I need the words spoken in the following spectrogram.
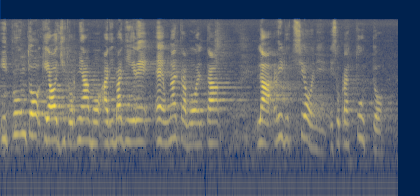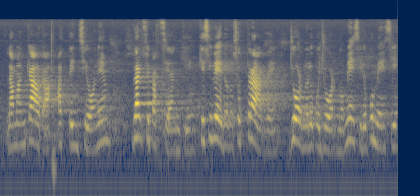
il punto che oggi torniamo a ribadire è un'altra volta la riduzione e soprattutto la mancata attenzione verso i pazienti che si vedono sottrarre giorno dopo giorno, mesi dopo mesi,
